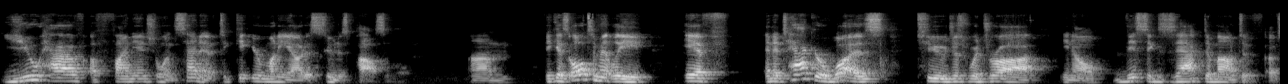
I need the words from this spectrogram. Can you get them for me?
you have a financial incentive to get your money out as soon as possible. Um, because ultimately, if an attacker was to just withdraw, you know, this exact amount of, of,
